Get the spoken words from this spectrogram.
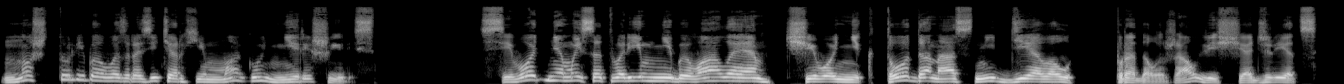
но что-либо возразить архимагу не решились. «Сегодня мы сотворим небывалое, чего никто до нас не делал», продолжал вещать жрец.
